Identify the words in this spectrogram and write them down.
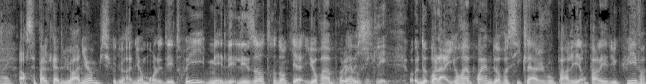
Alors, Alors c'est pas le cas de l'uranium puisque l'uranium on le détruit, mais les, autres, donc il y, aura un problème. De, voilà, il y aura un problème de recyclage. Vous parliez, on parlait du cuivre.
